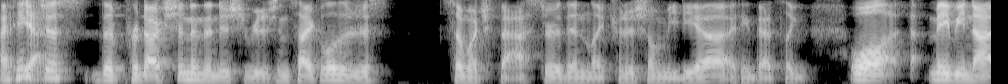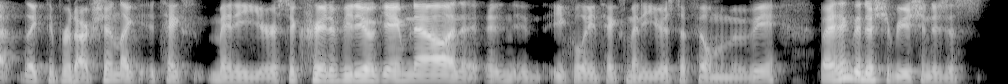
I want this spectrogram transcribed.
i think yeah. just the production and the distribution cycles are just so much faster than like traditional media. I think that's like well maybe not like the production. Like it takes many years to create a video game now and it, it equally it takes many years to film a movie. But i think the distribution is just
